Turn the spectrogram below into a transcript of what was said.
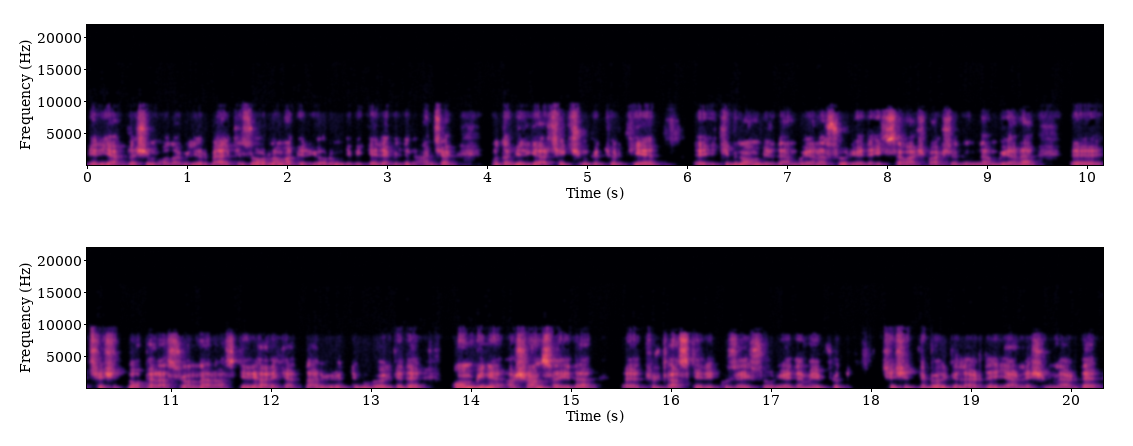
bir yaklaşım olabilir. Belki zorlama bir yorum gibi gelebilir ancak bu da bir gerçek. Çünkü Türkiye 2011'den e, bu yana Suriye'de iç savaş başladığından bu yana e, çeşitli operasyonlar, askeri harekatlar yürüttü bu bölgede. 10 bini aşan sayıda e, Türk askeri Kuzey Suriye'de mevcut. Çeşitli bölgelerde, yerleşimlerde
